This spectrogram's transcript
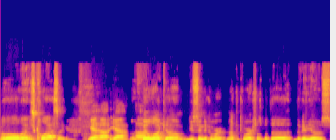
oh, that is classic. Yeah, yeah. I feel um, like um, you've seen the commer- not the commercials, but the the videos.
